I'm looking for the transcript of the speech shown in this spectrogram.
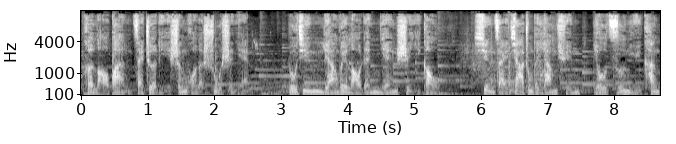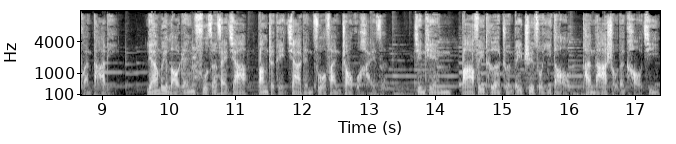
和老伴在这里生活了数十年。如今，两位老人年事已高，现在家中的羊群由子女看管打理，两位老人负责在家帮着给家人做饭、照顾孩子。今天，巴菲特准备制作一道他拿手的烤鸡。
